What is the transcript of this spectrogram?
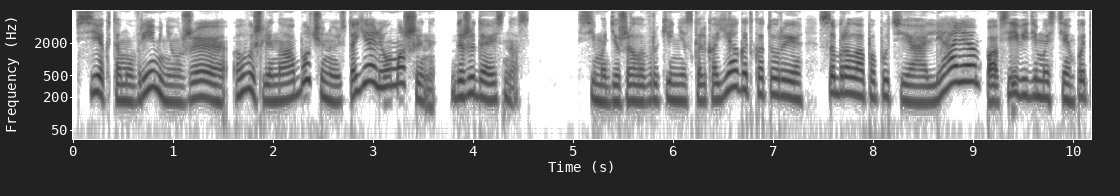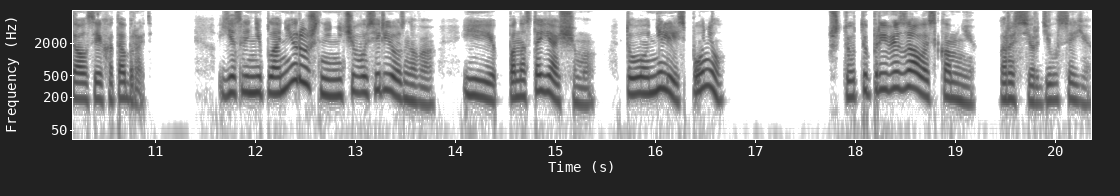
Все к тому времени уже вышли на обочину и стояли у машины, дожидаясь нас. Сима держала в руке несколько ягод, которые собрала по пути, а Ляля, по всей видимости, пытался их отобрать. «Если не планируешь с ней ничего серьезного и по-настоящему, то не лезь, понял?» «Что ты привязалась ко мне?» — рассердился я.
